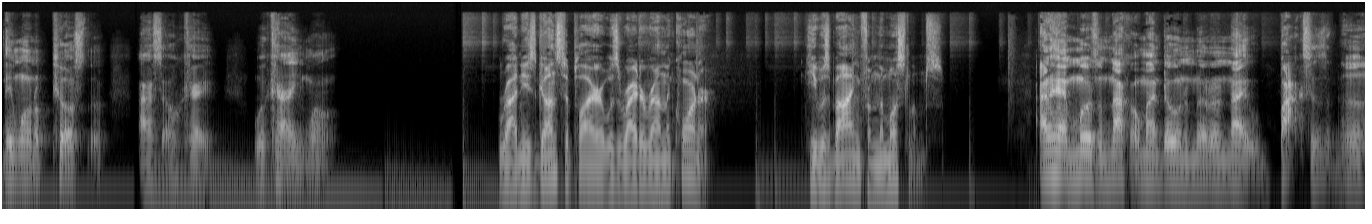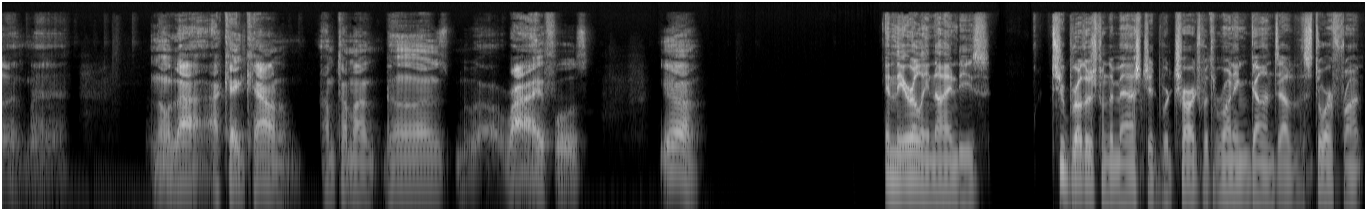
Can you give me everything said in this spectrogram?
They want a pistol. I said, okay, what kind you want? Rodney's gun supplier was right around the corner. He was buying from the Muslims. I done had Muslims knock on my door in the middle of the night with boxes of guns, man. No lie, I can't count them. I'm talking about guns, uh, rifles. Yeah. In the early 90s, two brothers from the masjid were charged with running guns out of the storefront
